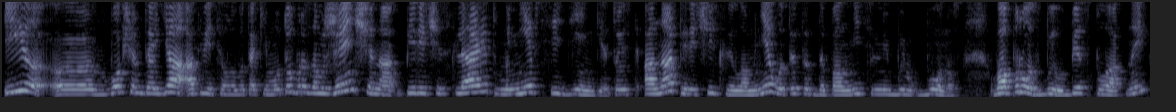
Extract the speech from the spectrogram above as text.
И, э, в общем-то, я ответила вот таким вот образом. Женщина перечисляет мне все деньги. То есть она перечислила мне вот этот дополнительный бонус. Вопрос был бесплатный.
